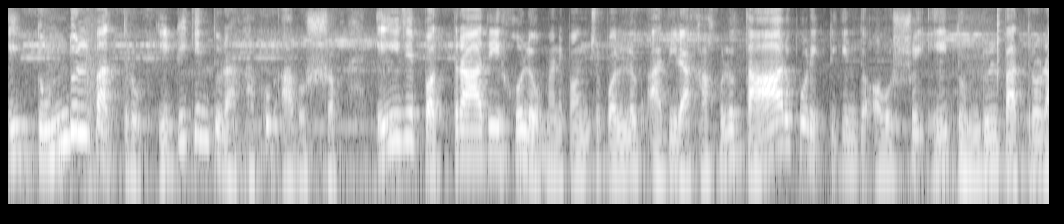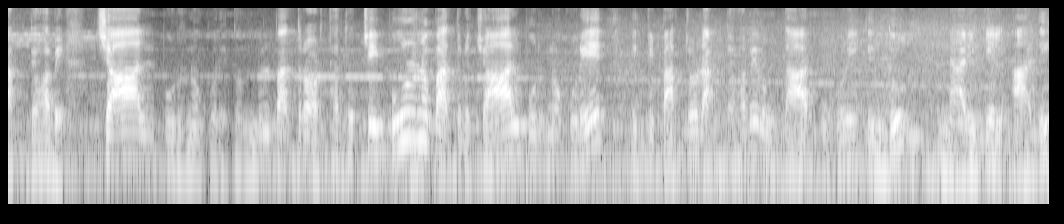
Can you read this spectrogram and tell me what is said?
এই তণ্ডুল পাত্র, এটি কিন্তু রাখা খুব আবশ্যক। এই যে পত্রাদি হলো মানে পঞ্চপল্লব আদি রাখা হলো, তার উপর একটি কিন্তু অবশ্যই এই তণ্ডুল পাত্র রাখতে হবে। চাল পূর্ণ করে তণ্ডুল পাত্র অর্থাৎ হচ্ছে এই পূর্ণ পাত্র, চাল পূর্ণ করে একটি পাত্র রাখতে হবে এবং তার উপরেই কিন্তু নারিকেল আদি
